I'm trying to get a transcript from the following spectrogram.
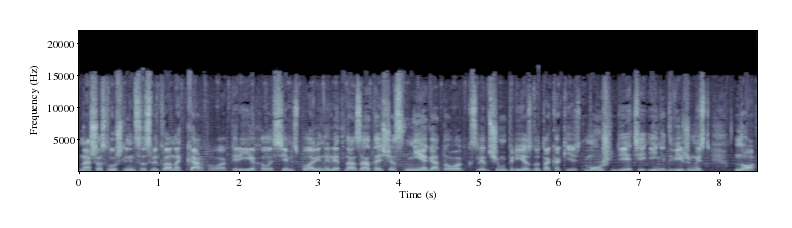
Наша слушательница Светлана Карпова переехала 7,5 лет назад, а сейчас не готова к следующему переезду, так как есть муж, дети и недвижимость. Но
